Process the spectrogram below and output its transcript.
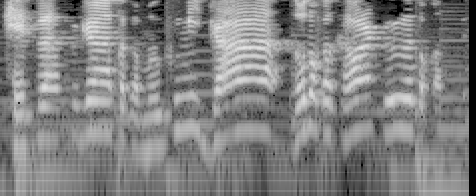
血圧がとか、むくみが、喉が渇くとかって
